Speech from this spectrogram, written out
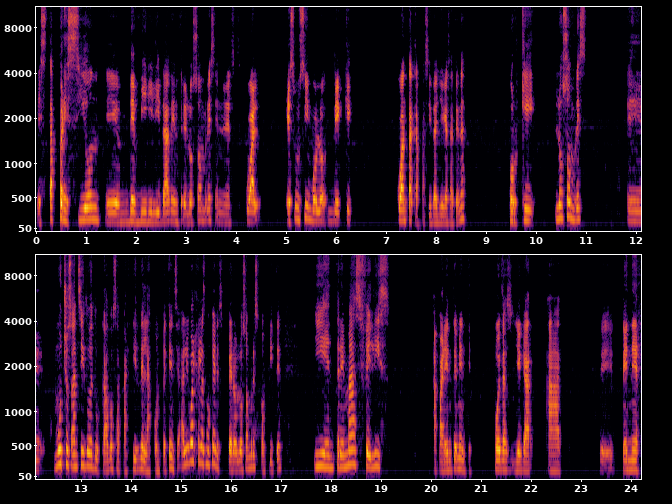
esta presión eh, de virilidad entre los hombres en el cual es un símbolo de que cuánta capacidad llegas a tener? Porque los hombres, eh, muchos han sido educados a partir de la competencia, al igual que las mujeres, pero los hombres compiten y entre más feliz, aparentemente, puedas llegar a tener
